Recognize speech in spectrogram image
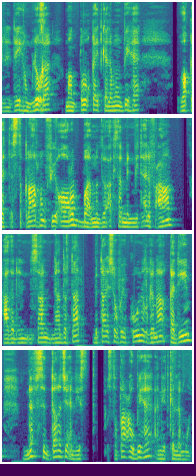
لديهم لغة منطوقة يتكلمون بها وقت استقرارهم في أوروبا منذ أكثر من مئة ألف عام هذا الإنسان نادرتال بالتالي سوف يكون الغناء قديم بنفس الدرجة اللي استطاعوا بها أن يتكلمون.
